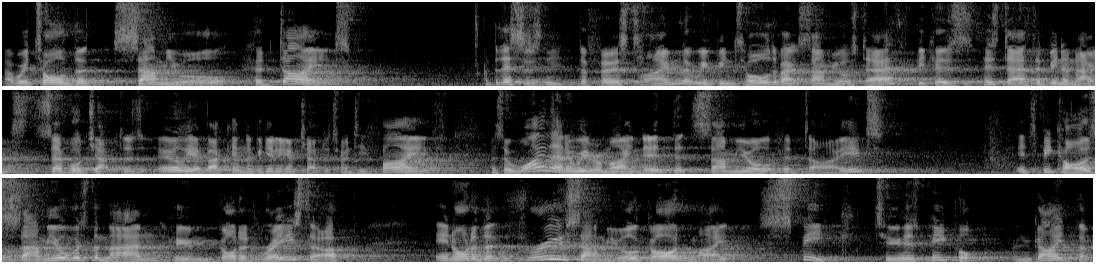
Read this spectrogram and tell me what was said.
uh, we're told that Samuel had died. But this isn't the first time that we've been told about Samuel's death, because his death had been announced several chapters earlier, back in the beginning of chapter 25. And so, why then are we reminded that Samuel had died? It's because Samuel was the man whom God had raised up in order that through Samuel God might speak to his people and guide them.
